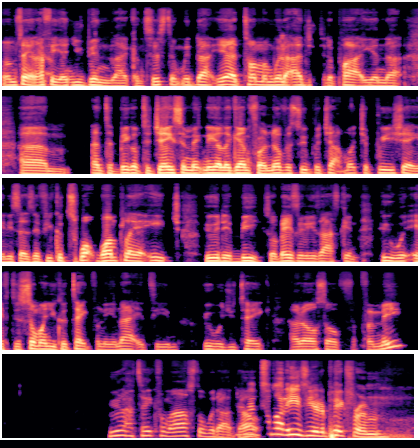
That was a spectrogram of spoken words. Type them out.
I'm saying, I think, and you've been like consistent with that. Yeah, Tom, I'm going to add you to the party and that. Um, and to big up to Jason McNeil again for another super chat, much appreciated. He says, if you could swap one player each, who would it be? So basically, he's asking who would, if there's someone you could take from the United team, who would you take? And also f- for me, who would I take from Arsenal without doubt? It's a lot easier to pick from.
